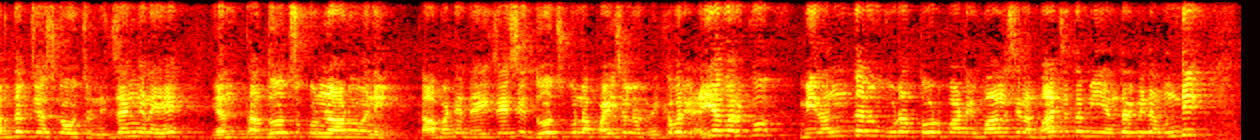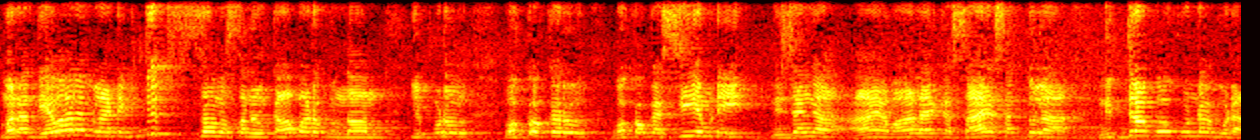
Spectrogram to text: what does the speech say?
అర్థం చేసుకోవచ్చు. నిజంగానే ఎంత దోచుకున్నాడు అని. కాబట్టి దయచేసి దోచుకున్న పైసలు రికవరీ అయ్యే వరకు మీరందరూ కూడా తోడ్పాటు ఇవ్వాల్సిన బాధ్యత మీ అందరి మీద ఉంది. మన దేవాలయం లాంటి విద్యుత్ సంస్థను కాపాడుకుందాం. ఇప్పుడు ఒక్కొక్కరు ఒక్కొక్క సీఎండి నిజంగా ఆయా వాళ్ళ యొక్క సాయశక్తుల నిద్రపోకుండా కూడా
